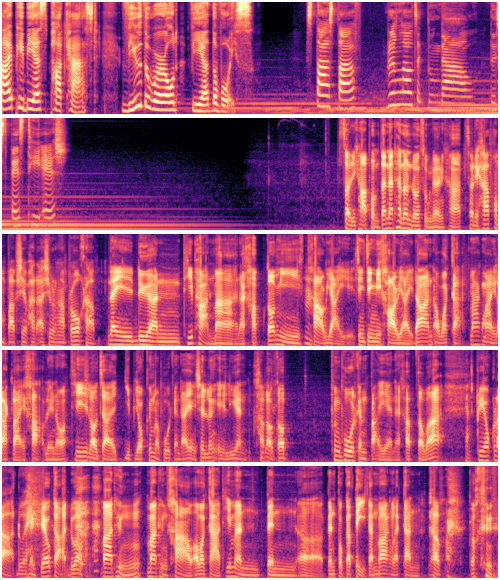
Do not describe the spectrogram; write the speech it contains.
Thai PBS Podcast View the world via the voice Star Stuff เรื่องเล่าจากดวงดาว The Space TH สวัสดีครับ ผมต้นนัทนนท์ดวงสูงเนินครับ สวัสดีครับ ผมปับเชียพัฒน์อาชีวรังโรคครับ ในเดือนที่ผ่านมานะครับ ก็มีข่าวใหญ่ จริง ๆ มีข่าวใหญ่ด้านอวกาศมากมายหลากหลายข่าวเลยเนาะที่เราจะหยิบยกขึ้นมาพูดกันได้อย่างเช่นเรื่องเอเลี่ยนครับที่เราก็เพิ่งพูดกันไปอะนะครับ แต่ว่าอย่างเกลียวกราดด้วยอย่างเกลียวกราดด้วย มาถึงมาถึงข่าวอวกาศที่มันเป็นเอ่อเป็นปกติกันบ้างละกันนะครับ ก็คือ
